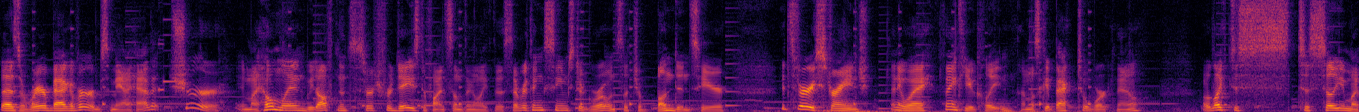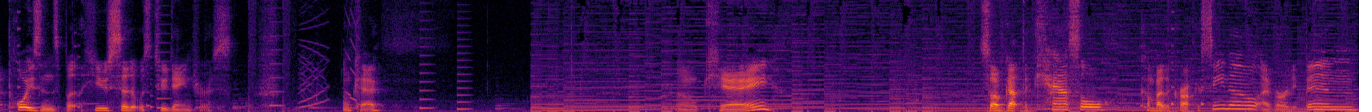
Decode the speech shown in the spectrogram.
That is a rare bag of herbs. May I have it? Sure. In my homeland, we'd often search for days to find something like this. Everything seems to grow in such abundance here. It's very strange. Anyway, thank you, Clayton. I must get back to work now. I would like to to sell you my poisons, but Hugh said it was too dangerous. Okay. Okay. So I've got the castle. Come by the Croc Casino. I've already been.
